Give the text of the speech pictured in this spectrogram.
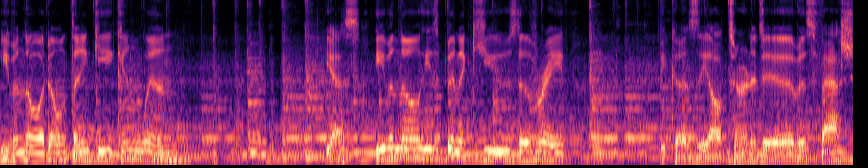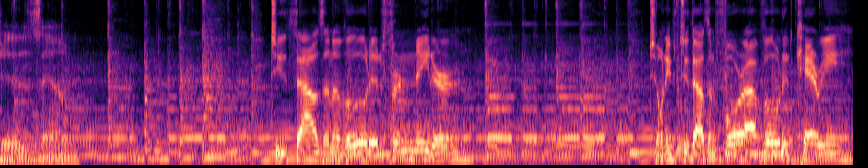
Even though I don't think he can win. Yes, even though he's been accused of rape. Because the alternative is fascism. 2000 I voted for Nader. 20, 2004 I voted Kerry.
